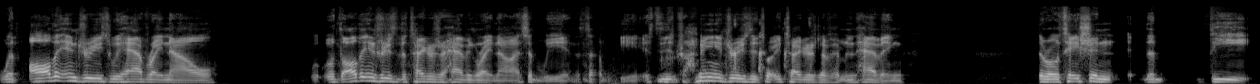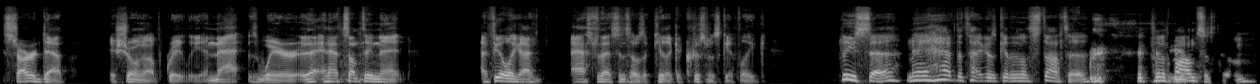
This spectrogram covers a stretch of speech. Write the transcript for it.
with all the injuries we have right now, with all the injuries the Tigers are having right now, I said we, and it's not we. It's the how many injuries the Tigers have been having. The rotation, the the starter depth is showing up greatly, and that is where, and that's something that I feel like I've asked for that since I was a kid, like a Christmas gift. Like Please, sir, may I have the Tigers get another starter for the farm system?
